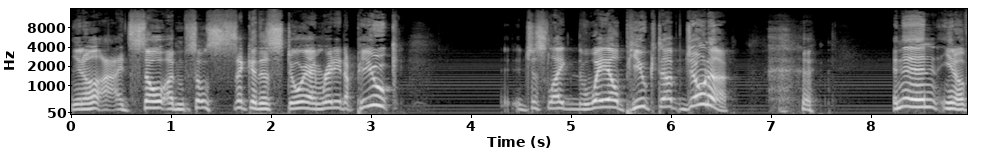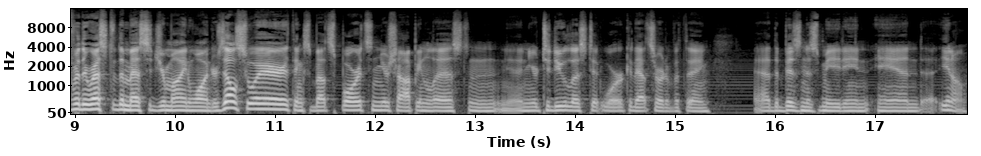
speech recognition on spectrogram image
You know, I so I'm so sick of this story. I'm ready to puke. just like the whale puked up Jonah. and then, you know, for the rest of the message, your mind wanders elsewhere, thinks about sports and your shopping list and, and your to do list at work, that sort of a thing, uh, the business meeting, and, uh, you know.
